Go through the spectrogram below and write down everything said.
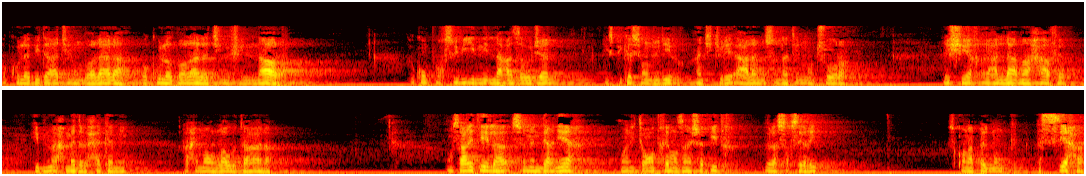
وكل بدعه ضلاله وكل ضلاله في النار Donc on poursuit bi'idnillah azawajal l'explication du livre intitulé A'lam sunnatin manshura le cheikh al-allama hafiz ibn Ahmed al-Hakami rahimahullah ta'ala on arrêté la semaine dernière on était rentré dans un chapitre de la sorcellerie ce qu'on appelle donc as-sihr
